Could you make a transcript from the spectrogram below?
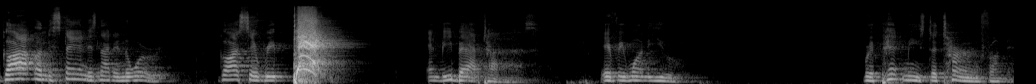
God understand is not in the word. God said, repent and be baptized. Every one of you. Repent means to turn from it.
